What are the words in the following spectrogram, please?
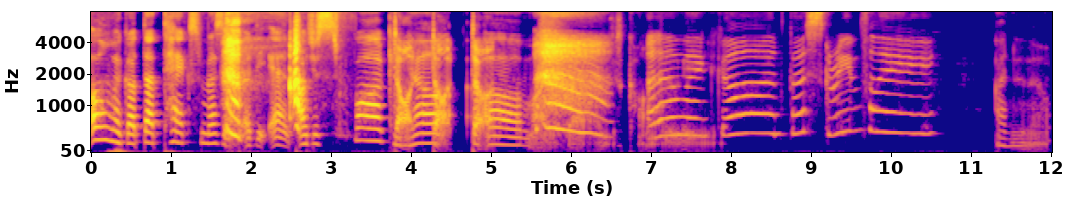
oh my god that text message at the end i just fucking dot hell. dot dot. oh my god I just can't Oh my god, best screenplay. i don't know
